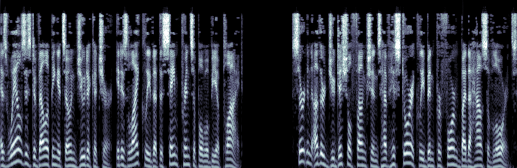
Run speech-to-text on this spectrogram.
As Wales is developing its own judicature, it is likely that the same principle will be applied. Certain other judicial functions have historically been performed by the House of Lords.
